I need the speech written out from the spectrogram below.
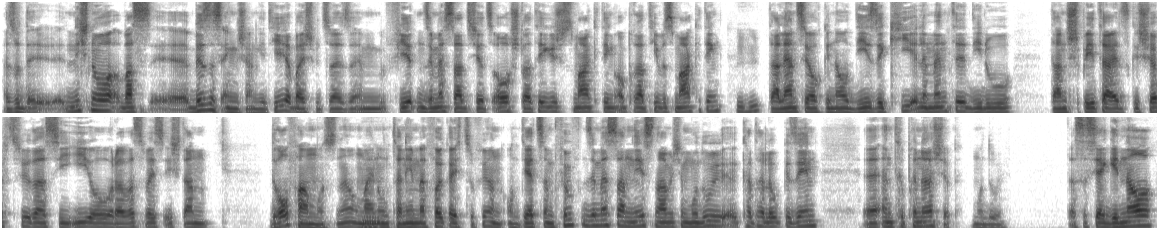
Also nicht nur was äh, Business Englisch angeht. Hier beispielsweise im vierten Semester hatte ich jetzt auch strategisches Marketing, operatives Marketing. Mhm. Da lernst du ja auch genau diese Key-Elemente, die du dann später als Geschäftsführer, CEO oder was weiß ich dann drauf haben musst, ne, um ein Mhm. Unternehmen erfolgreich zu führen. Und jetzt im fünften Semester, am nächsten habe ich im Modulkatalog gesehen, äh, Entrepreneurship-Modul. Das ist ja genau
